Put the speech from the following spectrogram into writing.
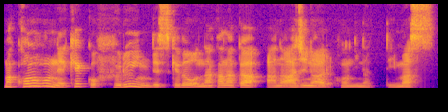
まあ、この本ね結構古いんですけどなかなかあの味のある本になっています。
